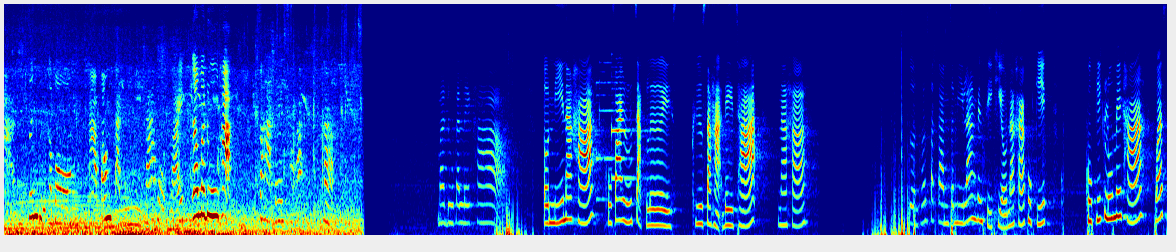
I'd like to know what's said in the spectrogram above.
อ่าซึ่งถือกระบองอ่าป้องกันหน้าโบสถ์ไว้ เรามาดูค่ะ สหเดชะค่ะ มาดูกันเลยค่ะ ตนนี้นะคะครูฝ้ายรู้จักเลย คือสหเดชะนะคะ ส่วนทศกัณฐ์จะมีร่างเป็นสีเขียวนะคะครูกิ๊ก ครูกิ๊กรู้ไหมคะว่าส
